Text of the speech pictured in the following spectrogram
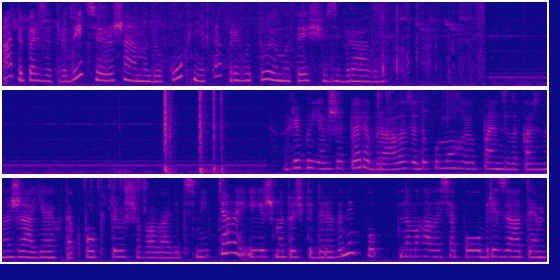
А тепер за традицією рушаємо до кухні та приготуємо те, що зібрали. Гриби я вже перебрала за допомогою пензлика з ножа. Я їх так пообтрушувала від сміття і шматочки деревини намагалася пообрізати.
